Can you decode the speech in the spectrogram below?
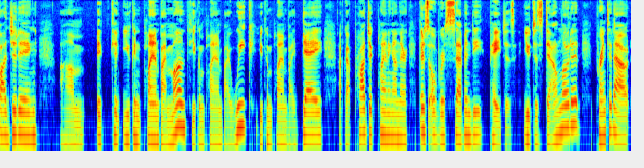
budgeting, um, it can you can plan by month, you can plan by week, you can plan by day. I've got project planning on there. There's over 70 pages. You just download it, print it out.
